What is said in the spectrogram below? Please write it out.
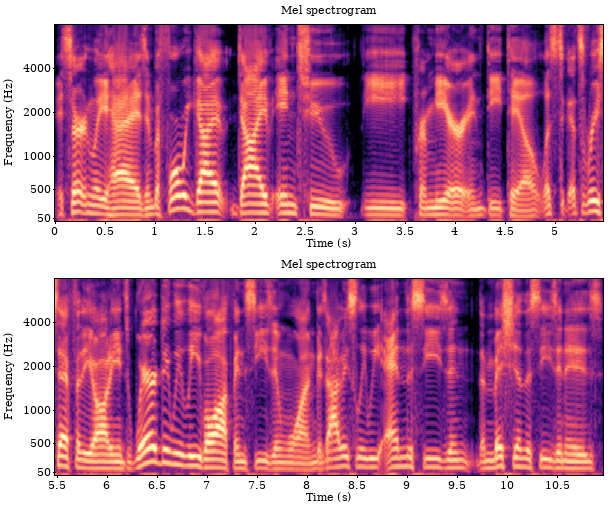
It certainly has. And before we dive into the premiere in detail, let's let's reset for the audience. Where did we leave off in season one? Because obviously we end the season. The mission of the season is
